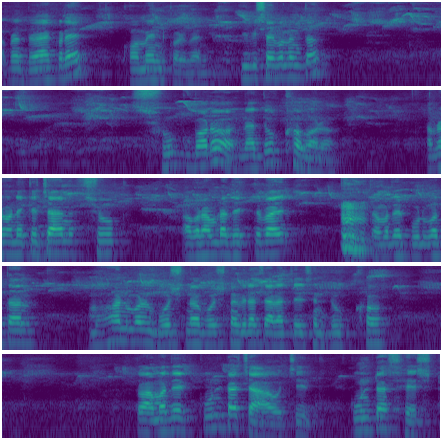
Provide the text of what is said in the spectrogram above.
আপনারা দয়া করে কমেন্ট করবেন। কি বিষয় বলুন তো? সুখ বড় না দুঃখ বড়? আমরা অনেকে চান সুখ, আবার আমরা দেখতে পাই আমাদের পূর্বতন মহান মহান বৈষ্ণব, বৈষ্ণবীরা যারা চেয়েছেন দুঃখ, তো আমাদের কোনটা চাওয়া উচিত? কোনটা শ্রেষ্ঠ?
